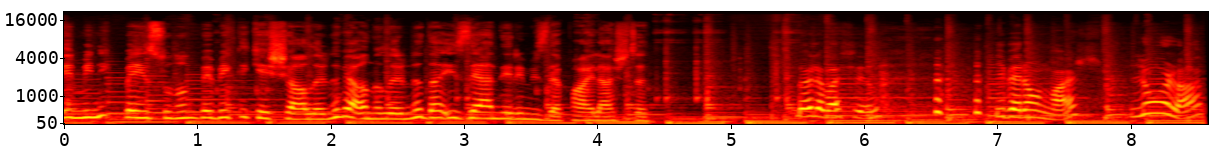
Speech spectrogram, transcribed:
ve minik Bensu'nun bebeklik eşyalarını ve anılarını da izleyenlerimizle paylaştı. Böyle başlayalım. Biberon var. Laura,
